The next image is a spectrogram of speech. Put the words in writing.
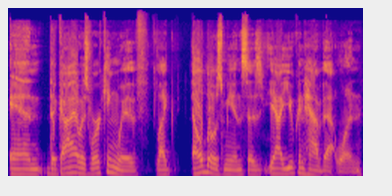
and the guy I was working with like elbows me and says, "Yeah, you can have that one."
